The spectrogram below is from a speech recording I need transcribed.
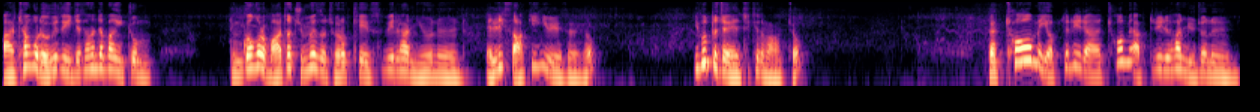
아 참고로 여기서 이제 상대방이 좀 등광으로 맞아주면서 저렇게 수비를 한 이유는 앨리스 아끼기 위해서예요. 이것도 제가 예측해서 막았죠. 그러니까 처음에 아니라 처음에 앞드릴을 한 유저는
